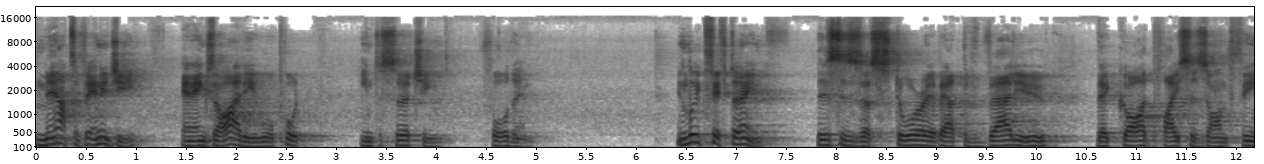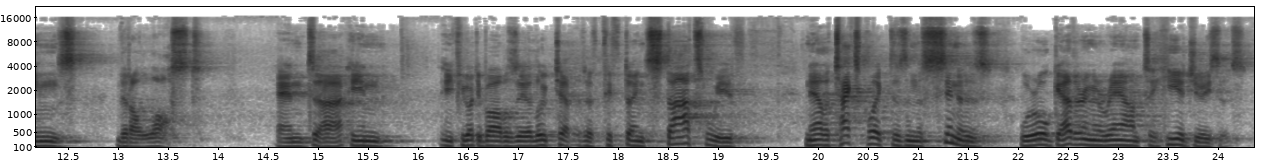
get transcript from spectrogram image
amount of energy and anxiety we'll put into searching for them. In Luke 15, this is a story about the value that God places on things that are lost. And uh, in, if you've got your Bibles there, Luke chapter 15 starts with Now the tax collectors and the sinners were all gathering around to hear Jesus.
